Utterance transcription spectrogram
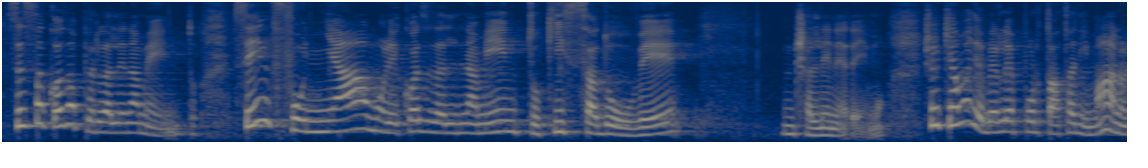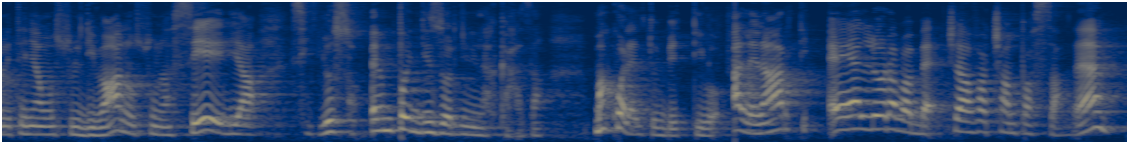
Stessa cosa per l'allenamento. Se infogniamo le cose d'allenamento chissà dove, non ci alleneremo. Cerchiamo di averle a portata di mano, le teniamo sul divano, su una sedia. Sì, lo so, è un po' in disordine la casa. Ma qual è il tuo obiettivo? Allenarti? E allora vabbè, ce la facciamo passare, eh?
